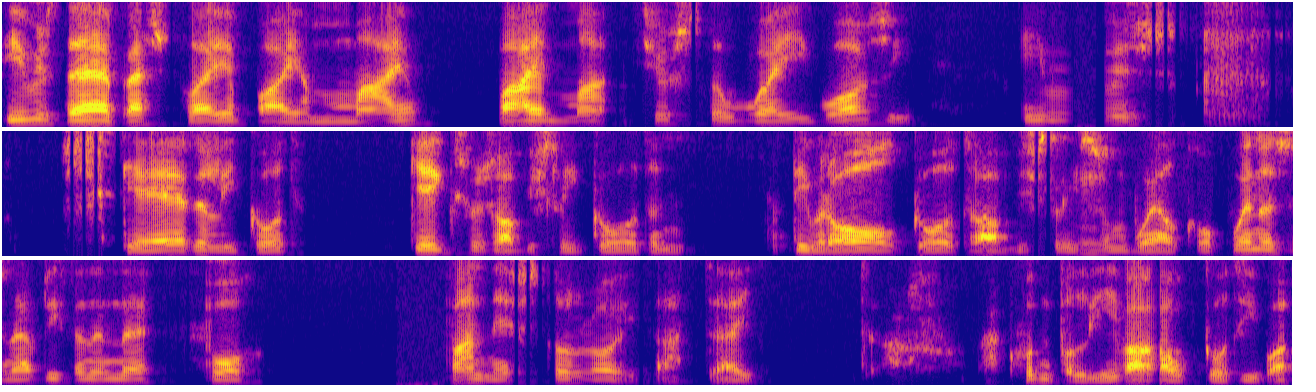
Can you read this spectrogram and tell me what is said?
he was their best player by a mile, by a mile, just the way he was. He he was scarily good. Giggs was obviously good, and they were all good. Obviously, mm. some World Cup winners and everything in there. But Van Nistelrooy that day, I couldn't believe how good he was.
